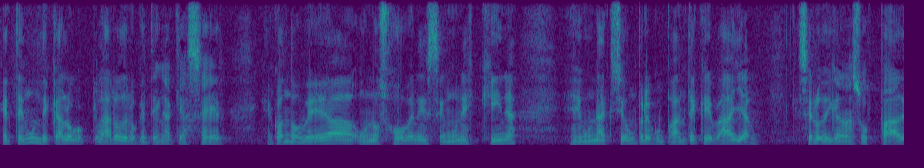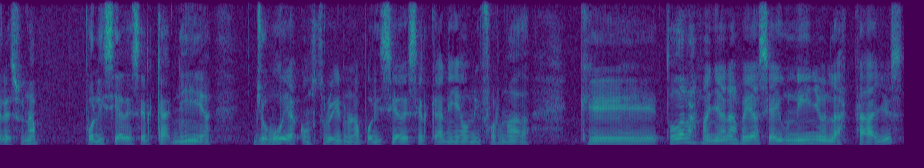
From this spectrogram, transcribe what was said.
que tenga un decálogo claro de lo que tenga que hacer, que cuando vea unos jóvenes en una esquina, en una acción preocupante, que vayan, que se lo digan a sus padres. Una policía de cercanía. Yo voy a construir una policía de cercanía uniformada. Que todas las mañanas vea si hay un niño en las calles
